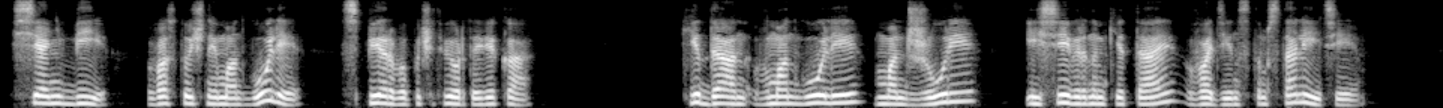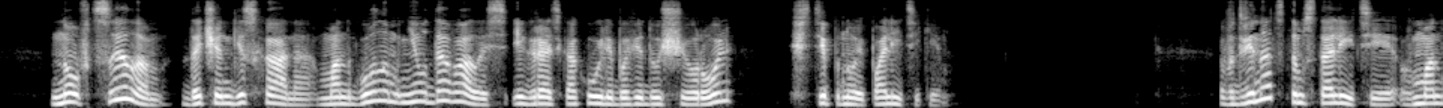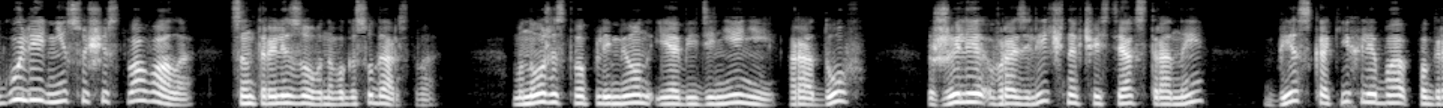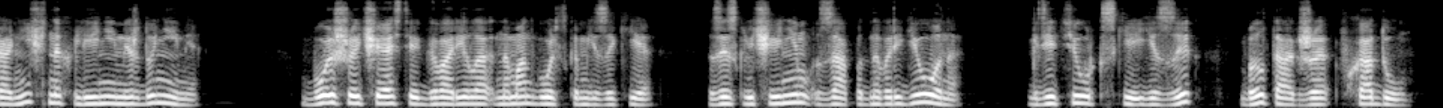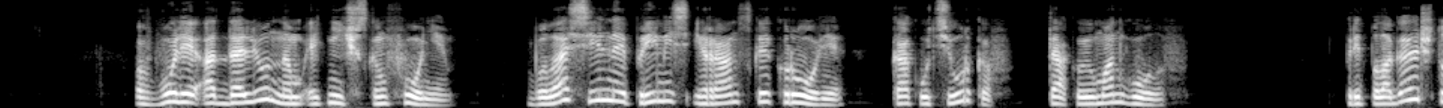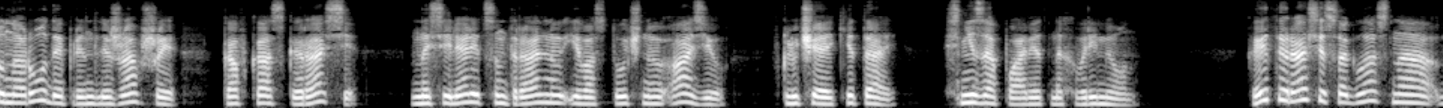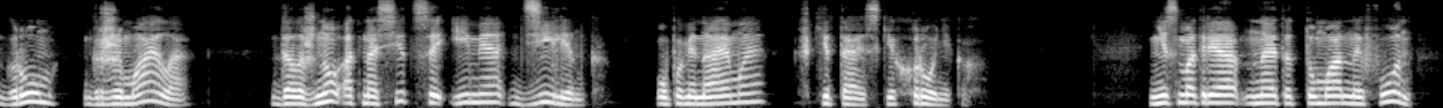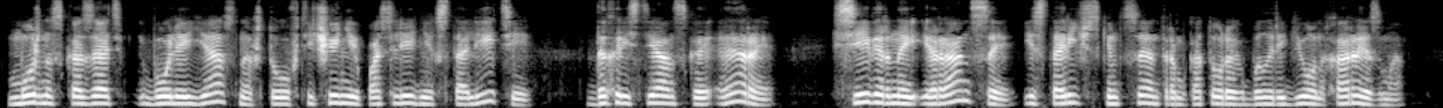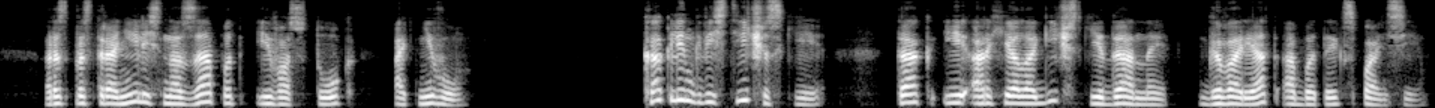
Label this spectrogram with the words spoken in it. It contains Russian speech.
Сяньби в Восточной Монголии с I по IV века, Кидан в Монголии, Манчжурии и Северном Китае в XI столетии. Но в целом до Чингисхана монголам не удавалось играть какую-либо ведущую роль в степной политике. В XII столетии в Монголии не существовало централизованного государства. Множество племен и объединений, родов жили в различных частях страны без каких-либо пограничных линий между ними. Большая часть их говорила на монгольском языке, за исключением западного региона, где тюркский язык был также в ходу. В более отдаленном этническом фоне была сильная примесь иранской крови, как у тюрков, так и у монголов. Предполагают, что народы, принадлежавшие кавказской расе, населяли Центральную и Восточную Азию, включая Китай, с незапамятных времен. К этой расе, согласно Грум Гржимайла, должно относиться имя Дилинг, упоминаемое в китайских хрониках. Несмотря на этот туманный фон, можно сказать более ясно, что в течение последних столетий до христианской эры северные иранцы, историческим центром которых был регион Хорезма, распространились на запад и восток от него. Как лингвистические, так и археологические данные говорят об этой экспансии.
